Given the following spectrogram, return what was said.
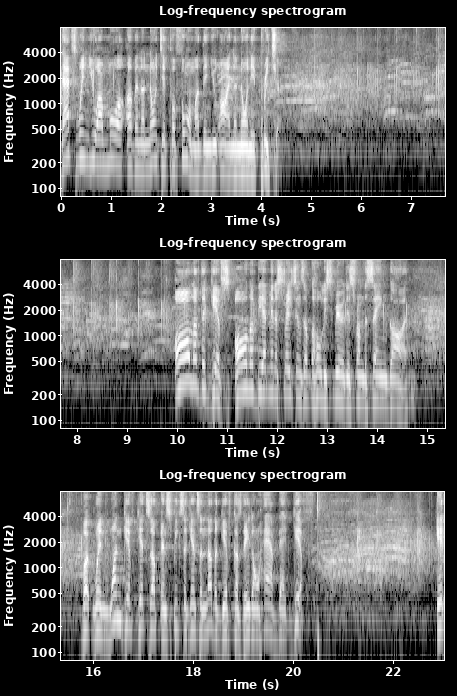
That's when you are more of an anointed performer than you are an anointed preacher. all of the gifts, all of the administrations of the Holy Spirit is from the same God. But when one gift gets up and speaks against another gift because they don't have that gift, it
